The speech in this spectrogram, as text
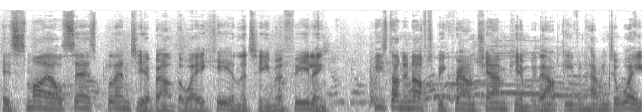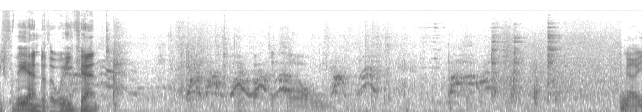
His smile says plenty about the way he and the team are feeling. He's done enough to be crowned champion without even having to wait for the end of the weekend. I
